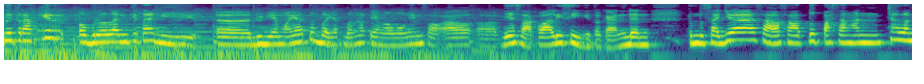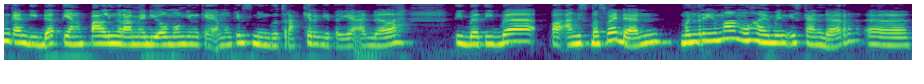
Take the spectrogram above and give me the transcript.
seminggu terakhir obrolan kita di uh, dunia maya tuh banyak banget yang ngomongin soal uh, biasa koalisi gitu kan. Dan tentu saja salah satu pasangan calon kandidat yang paling rame diomongin kayak mungkin seminggu terakhir gitu ya adalah tiba-tiba Pak Anies Baswedan menerima Muhaimin Iskandar uh,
